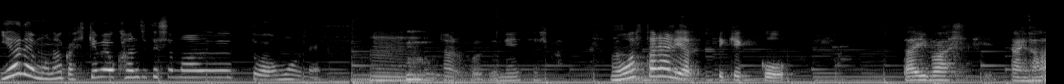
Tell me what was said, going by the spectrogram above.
嫌でもなんか引け目を感じてしまうとは思うね。うん。うん。なるほどね。確かに。もうオーストラリアって結構ダイバーシティみたいな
